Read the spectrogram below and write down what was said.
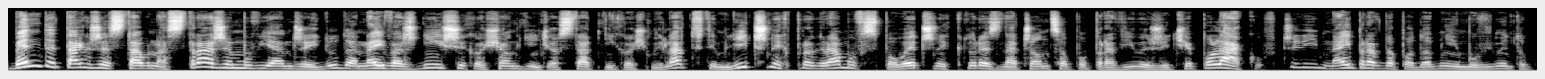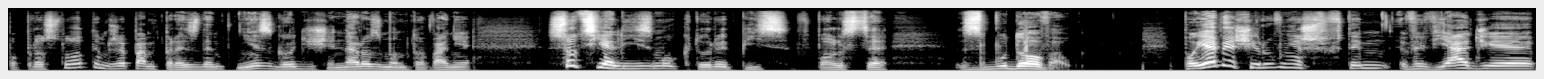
Będę także stał na straży, mówi Andrzej Duda, najważniejszych osiągnięć ostatnich ośmiu lat, w tym licznych programów społecznych, które znacząco poprawiły życie Polaków. Czyli najprawdopodobniej mówimy tu po prostu o tym, że pan prezydent nie zgodzi się na rozmontowanie socjalizmu, który PiS w Polsce zbudował. Pojawia się również w tym wywiadzie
